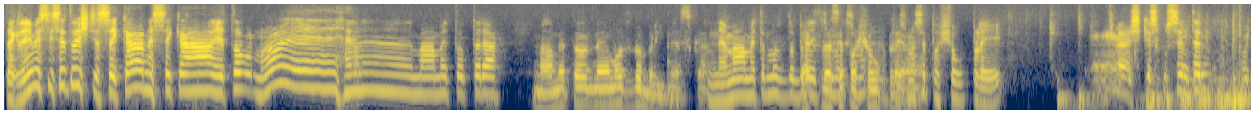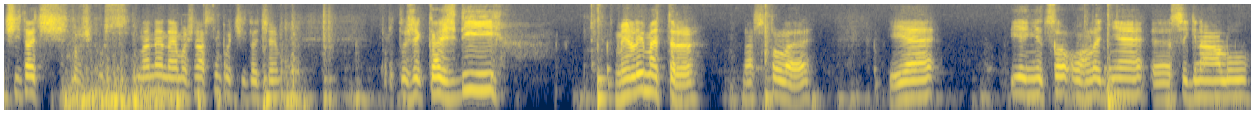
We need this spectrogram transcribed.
Tak nevím, jestli se to ještě seká, neseká, je to, no je, máme to teda Máme to nemoc dobrý dneska. Nemáme to moc dobré. Tak jsme se pošoupli. Jsme, jsme se pošoupli. Ještě zkusím ten počítač trošku, ne, ne, ne, možná s tím počítačem, protože každý milimetr na stole je, je něco ohledně e, signálu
